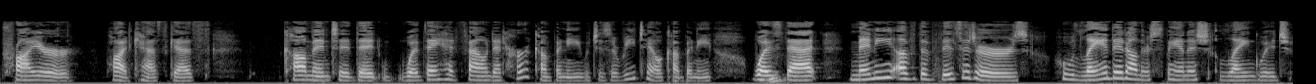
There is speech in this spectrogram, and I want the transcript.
prior podcast guests commented that what they had found at her company, which is a retail company, was mm-hmm. that many of the visitors who landed on their Spanish language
